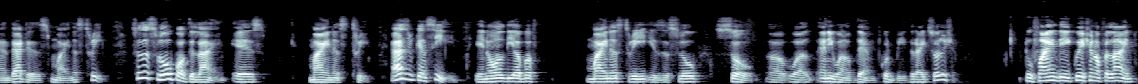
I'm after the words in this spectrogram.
and that is minus 3. So the slope of the line is minus 3. As you can see, in all the above, minus 3 is the slope. So, uh, well, any one of them could be the right solution. To find the equation of a line,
